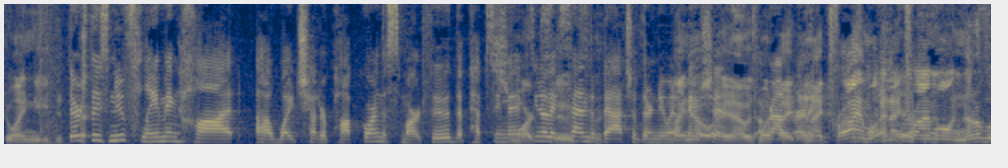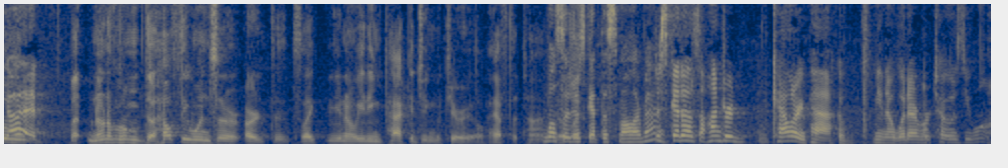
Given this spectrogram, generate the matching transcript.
do I need to There's these new flaming hot uh, white cheddar popcorn, the Smartfood that Pepsi makes. You know, they send a batch of their new I innovations know, and I was, around I, and I try them all, and I try them all, and none of them. Good. But none of them, the healthy ones are, are it's like you know eating packaging material half the time. Well, They're so just get the smaller bag. Just get us a 100 calorie pack of, you know, whatever toes you want.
